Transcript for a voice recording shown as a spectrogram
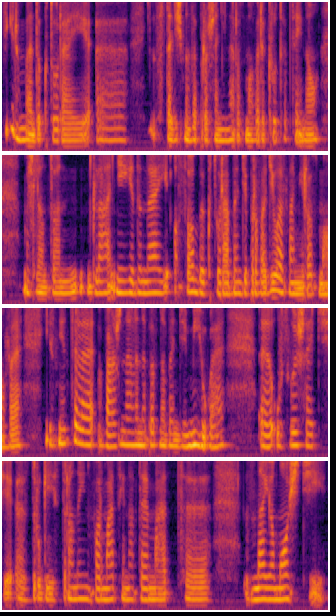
firmy, do której zostaliśmy zaproszeni na rozmowę rekrutacyjną. Myślę, to dla niejednej osoby, która będzie prowadziła z nami rozmowę, jest nie tyle ważne, ale na pewno będzie miłe usłyszeć z drugiej strony informacje na temat znajomości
